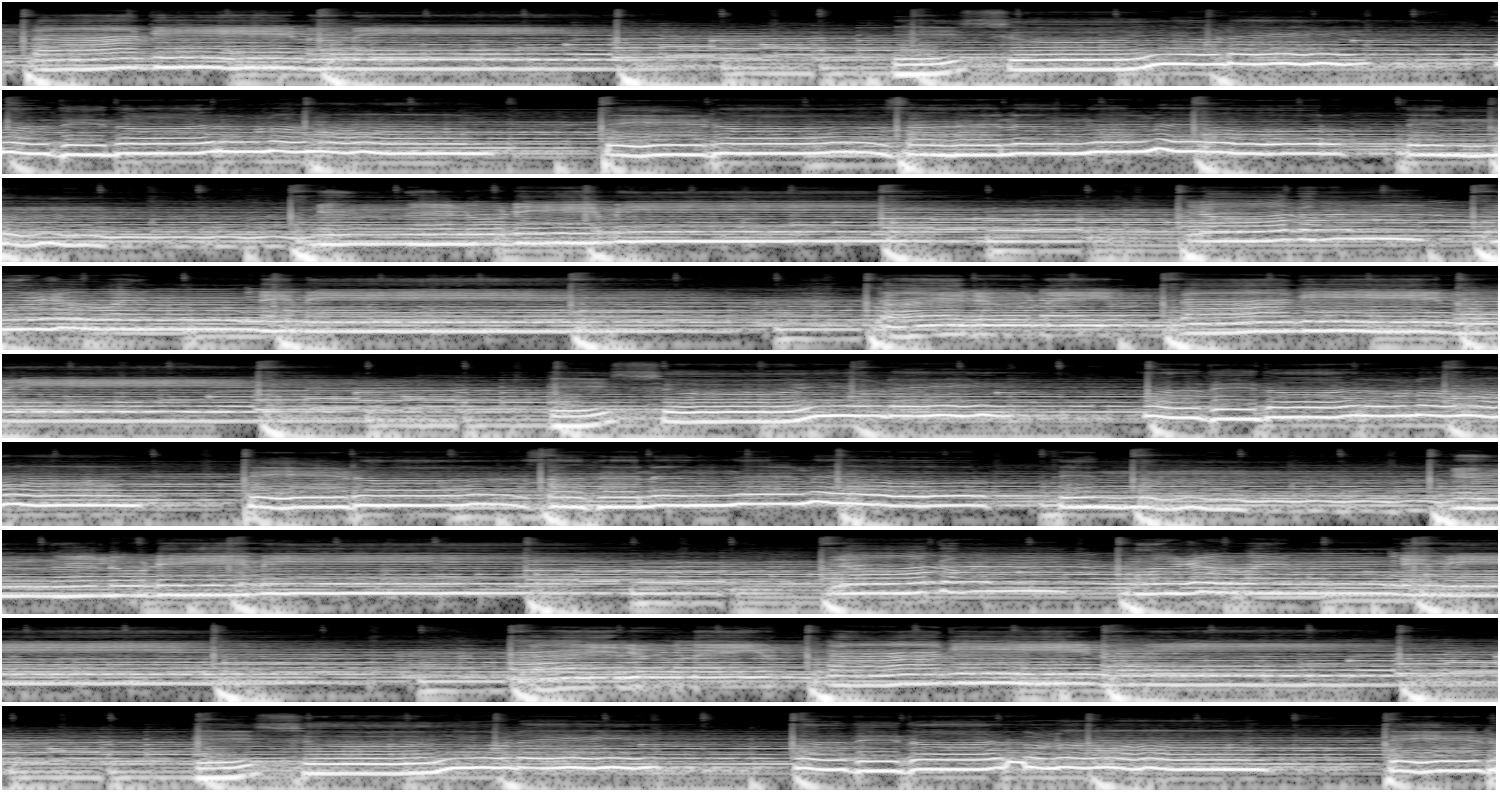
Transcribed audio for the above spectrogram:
കരുണയുണ്ടാകേണമേ ഈശോയുടെ അതിദാരുണമാം? ലോകം മുഴുവന്റെ മേൽ കരുണയുണ്ടാകേണമേ. ഈശോയുടെ അതിദാരുണമാം പീഡാസഹനങ്ങളെ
